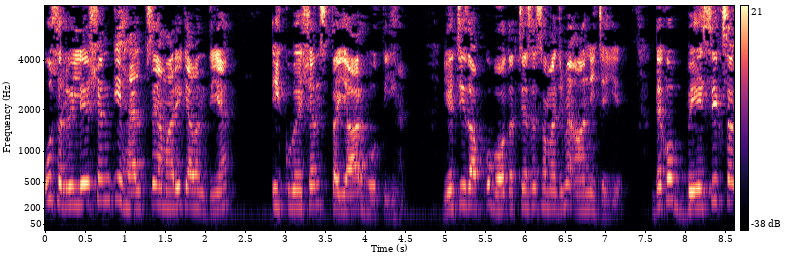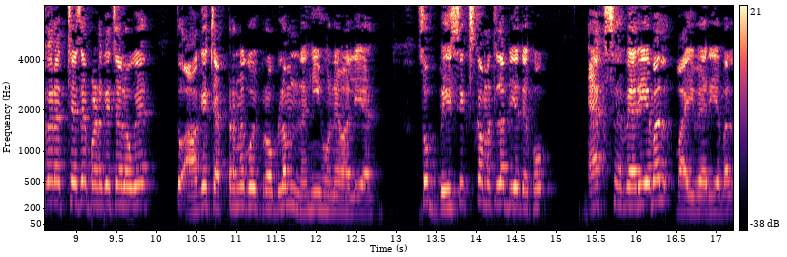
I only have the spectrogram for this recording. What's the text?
उस रिलेशन की हेल्प से हमारी क्या बनती है? इक्वेशंस तैयार होती हैं। ये चीज़ आपको बहुत अच्छे से समझ में आनी चाहिए। देखो बेसिक्स अगर अच्छे से पढ़ के चलोगे तो आगे चैप्टर में कोई प्रॉब्लम नहीं होने वाली है। सो so, बेसिक्स का मतलब ये देखो एक्स वेरिएबल वाई वेरिएबल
